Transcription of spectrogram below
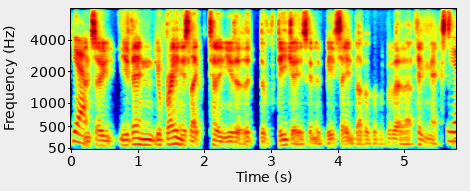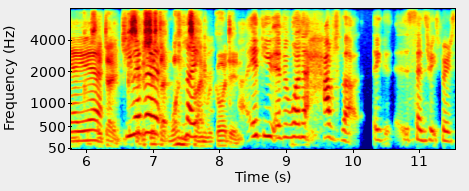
yeah, And so you then your brain is like telling you that the, the DJ is going to be saying blah blah blah blah, blah that thing next. Yeah, yeah. They don't Do because it was just that one like, time recording. if you ever want to have that sensory experience,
